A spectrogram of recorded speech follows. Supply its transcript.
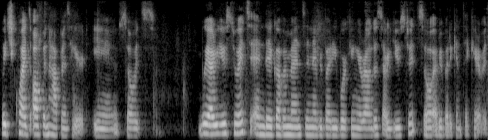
which quite often happens here. Yeah, so it's we are used to it and the government and everybody working around us are used to it so everybody can take care of it.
